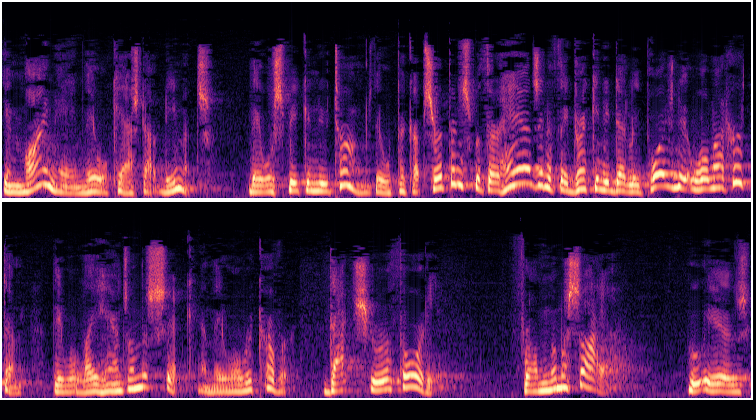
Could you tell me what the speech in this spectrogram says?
In my name they will cast out demons. They will speak in new tongues. They will pick up serpents with their hands, and if they drink any deadly poison, it will not hurt them. They will lay hands on the sick, and they will recover. That's your authority from the Messiah, who is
